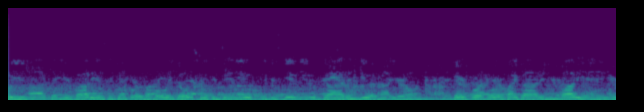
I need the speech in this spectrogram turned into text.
Know you not that your body is the temple of the Holy Ghost, which is in you, which is given you of God, and you are not your own? Therefore glorify God in your body and in your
